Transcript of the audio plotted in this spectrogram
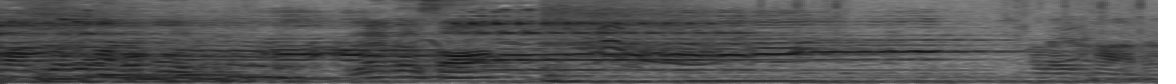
ความสวยและความอบอุ่นและก็สองอะไรขาดอะเดือนคะแนนค่ะ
